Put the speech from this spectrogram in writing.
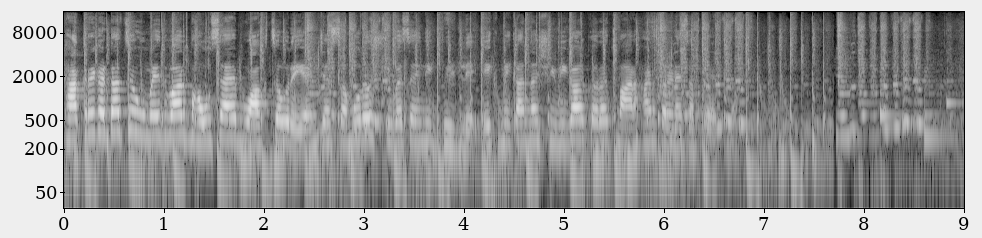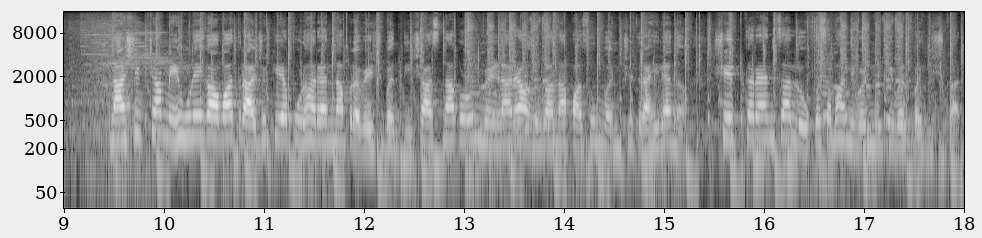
ठाकरे गटाचे उमेदवार भाऊसाहेब वाघचौरे यांच्या समोरच शिवसैनिक भिडले. एकमेकांना शिवीगाळ करत मारहाण करण्याचा प्रयत्न. नाशिकच्या मेहुणे गावात राजकीय पुढाऱ्यांना प्रवेशबंदी. शासनाकडून मिळणाऱ्या अनुदानापासून वंचित राहिल्यानं शेतकऱ्यांचा लोकसभा निवडणुकीवर बहिष्कार.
